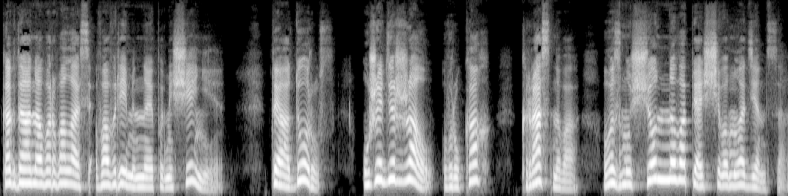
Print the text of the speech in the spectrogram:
Когда она ворвалась во временное помещение, Теодорус уже держал в руках красного, возмущенно вопящего младенца,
